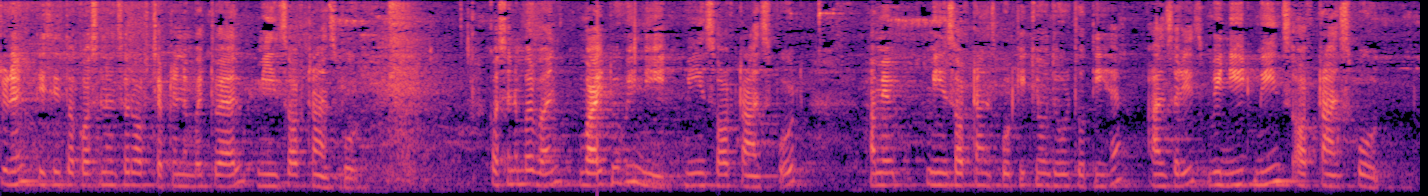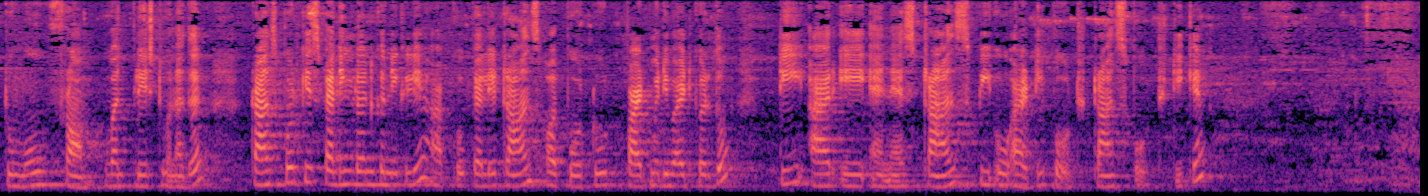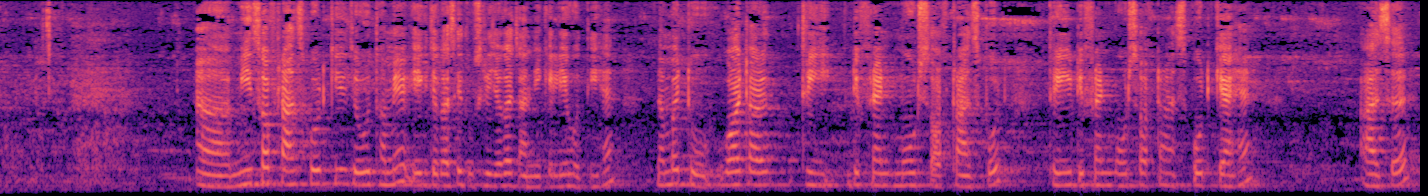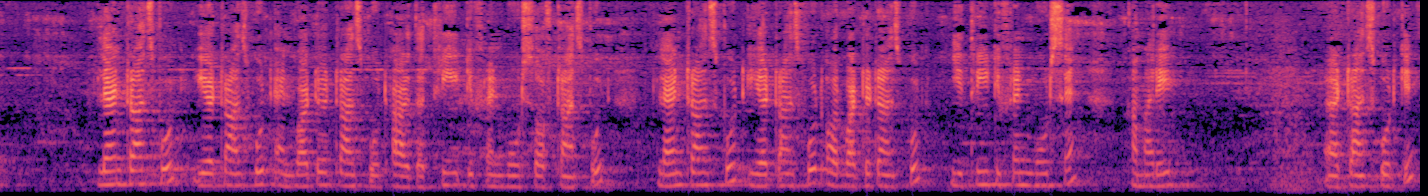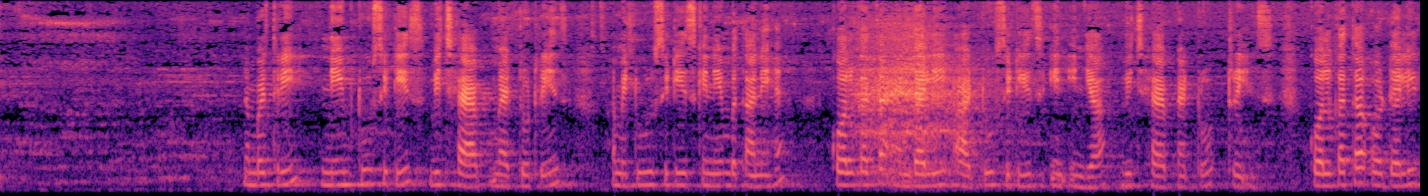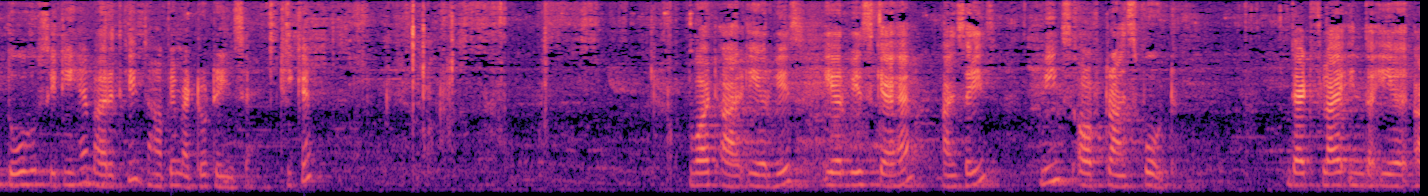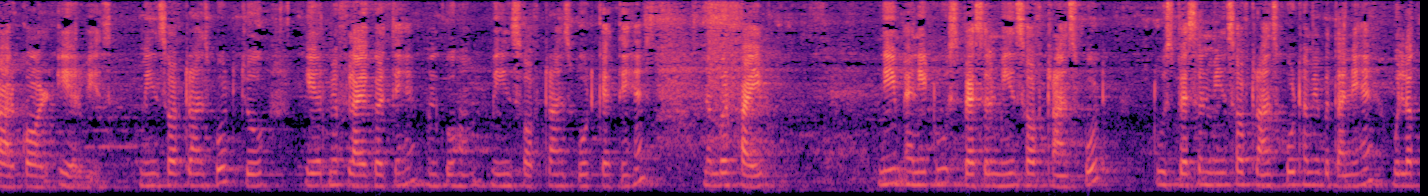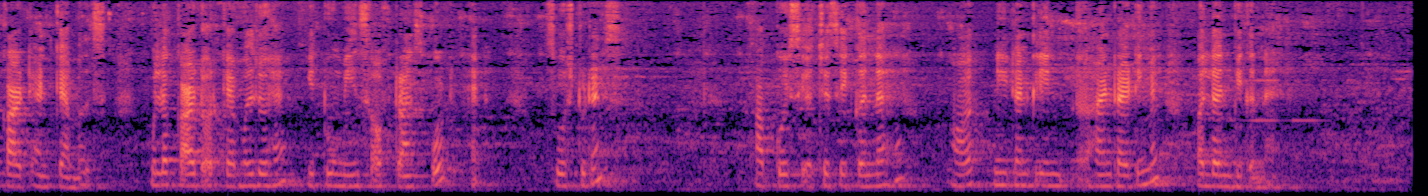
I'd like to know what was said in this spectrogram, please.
Student, this is the question answer of chapter number 12, means of transport. Question number one, why do we need means of transport? हमें means of transport की क्यों ज़रूरत होती है Answer is, we need means of transport to move from one place to another. Transport की spelling learn करने के लिए आपको पहले ट्रांस और पोर्ट टू पार्ट में डिवाइड कर दो T R A N S trans P O R T port transport ठीक है मीन्स ऑफ़ ट्रांसपोर्ट की ज़रूरत हमें एक जगह से दूसरी जगह जाने के लिए होती है। Number two what are three different modes of transport three different modes of transport क्या है? Answer land transport air transport and water transport are the three different modes of transport land transport air transport और water transport ये three different modes हैं हमारे transport के। Number three name two cities which have metro trains हमें two cities के name बताने हैं। Kolkata and Delhi are two cities in India which have metro trains Kolkata और दिल्ली दो सिटी हैं भारत की जहाँ पे मेट्रो ट्रेन्स हैं। ठीक है? वॉट आर एयरवेज एयरवेज क्या है? Answer is means of transport that fly in the air are called airways means of transport जो एयर में फ्लाई करते हैं, उनको हम मीन्स ऑफ़ ट्रांसपोर्ट कहते हैं। Number five name any two special means of transport two special means of transport हमें बताने हैं bullock cart and camels bullock cart और कैमल जो हैं, ये टू मीन्स ऑफ़ ट्रांसपोर्ट हैं। सो स्टूडेंट्स आपको इसे अच्छे से करना है और neat and clean hand writing में और लर्न भी करना है।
